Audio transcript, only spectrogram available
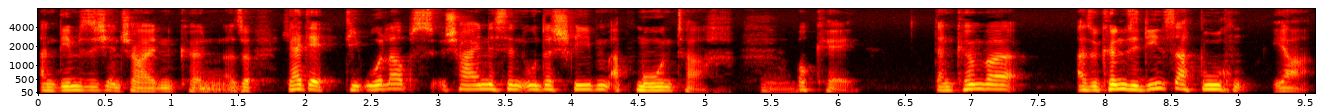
an dem sie sich entscheiden können? Mhm. Also ja, der, die Urlaubsscheine sind unterschrieben ab Montag. Mhm. Okay, dann können wir, also können Sie Dienstag buchen? Ja,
